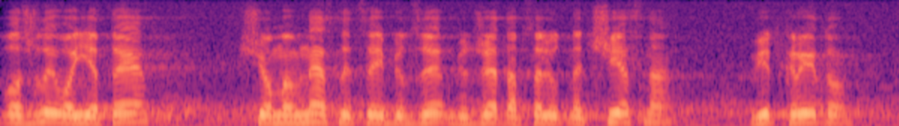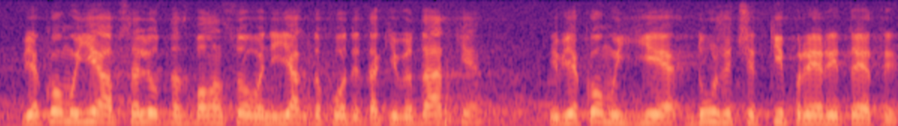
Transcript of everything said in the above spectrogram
Важливо є те, що ми внесли цей бюджет, бюджет абсолютно чесно, відкрито, в якому є абсолютно збалансовані як доходи, так і видатки, і в якому є дуже чіткі пріоритети.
